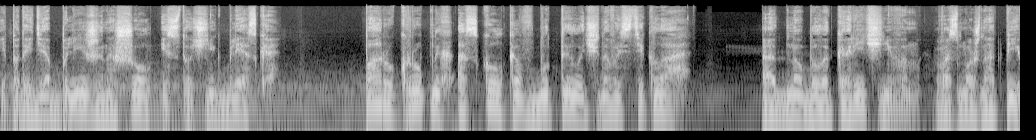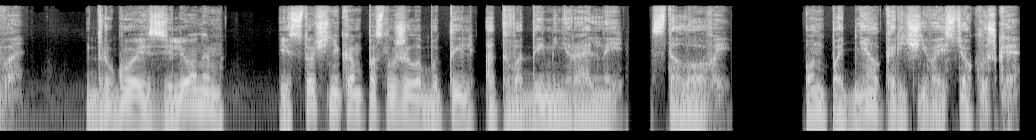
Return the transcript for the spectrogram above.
и, подойдя ближе, нашел источник блеска — пару крупных осколков бутылочного стекла. Одно было коричневым, возможно, от пива. Другое — зеленым. Источником послужила бутыль от воды минеральной столовой. Он поднял коричневое стеклышко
